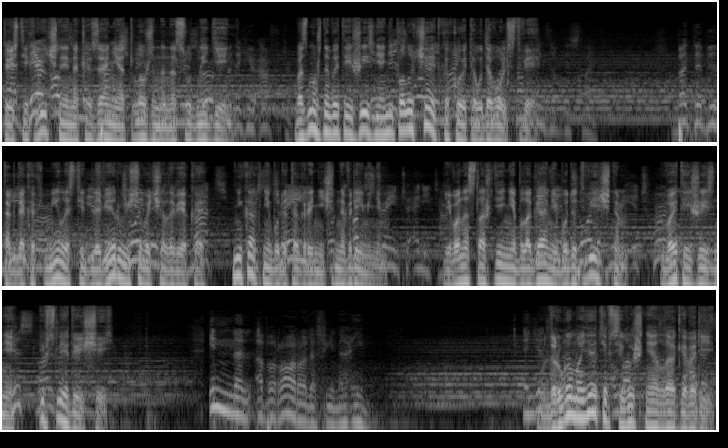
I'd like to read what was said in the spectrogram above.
То есть их вечное наказание отложено на судный день. Возможно, в этой жизни они получают какое-то удовольствие, тогда как милости для верующего человека никак не будут ограничены временем. Его наслаждение благами будут вечным в этой жизни и в следующей. В другом аяте Всевышний Аллах говорит,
